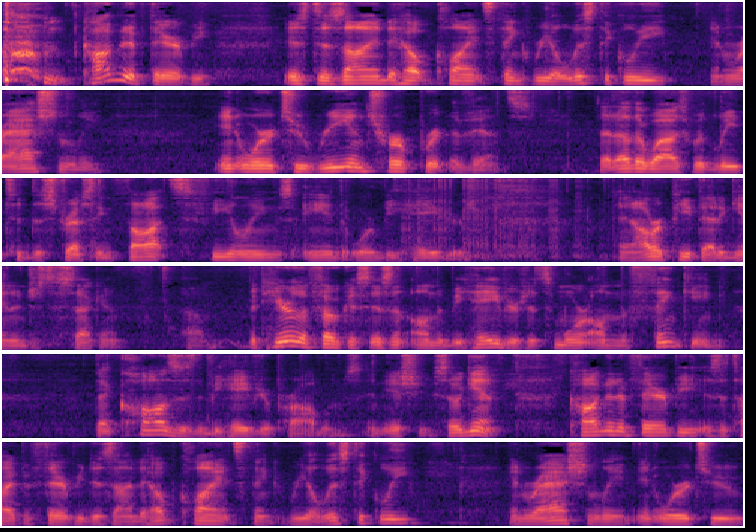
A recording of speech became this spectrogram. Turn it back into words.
Cognitive therapy is designed to help clients think realistically and rationally in order to reinterpret events that otherwise would lead to distressing thoughts, feelings, and or behaviors. And I'll repeat that again in just a second. Um, but here the focus isn't on the behaviors, it's more on the thinking that causes the behavior problems and issues. So again, cognitive therapy is a type of therapy designed to help clients think realistically and rationally in order to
